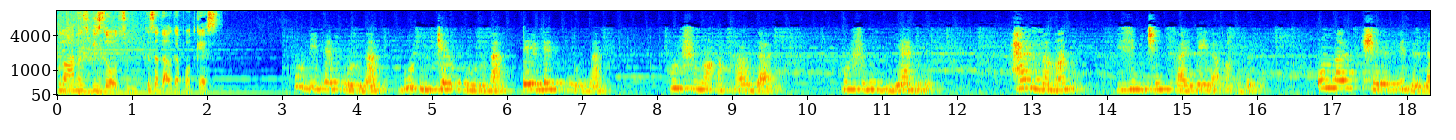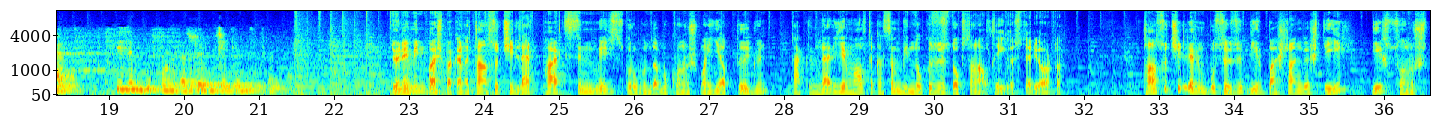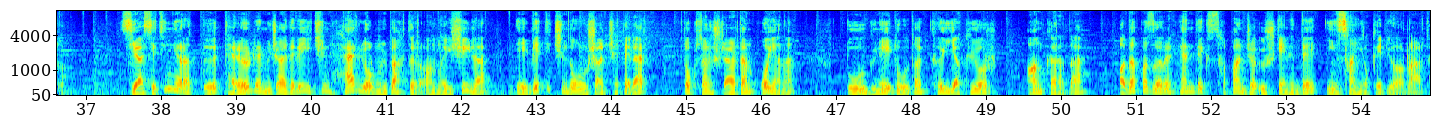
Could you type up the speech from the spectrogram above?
Kulağınız bizde olsun. Kısa Dalga Podcast. Bu millet uğruna, bu ülke uğruna, devlet uğruna kurşunu atan da, kurşunu yiyendir. Her zaman bizim için saygıyla anılır. Onlar şereflidirler. Bizim bu konuda söyleyeceklerimiz bu kadar. Dönemin Başbakanı Tansu Çiller, partisinin meclis grubunda bu konuşmayı yaptığı gün takvimler 26 Kasım 1996'yı gösteriyordu. Tansu Çiller'in bu sözü bir başlangıç değil, bir sonuçtu. Siyasetin yarattığı terörle mücadele için her yol mübahtır anlayışıyla devlet içinde oluşan çeteler 93'lerden o yana Doğu Güneydoğu'da köy yakıyor, Ankara'da Adapazarı Hendek Sapanca üçgeninde insan yok ediyorlardı.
